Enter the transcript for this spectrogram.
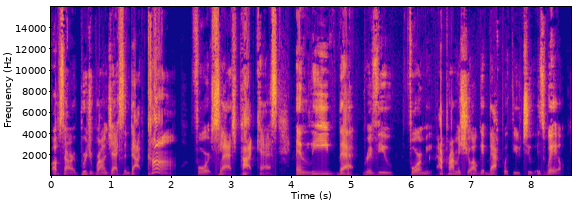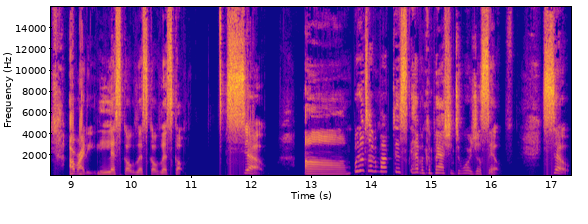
I'm sorry, bridgetbrownjackson.com forward slash podcast and leave that review for me. I promise you I'll get back with you too as well. Alrighty, let's go, let's go, let's go. So, um, we're gonna talk about this having compassion towards yourself. So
